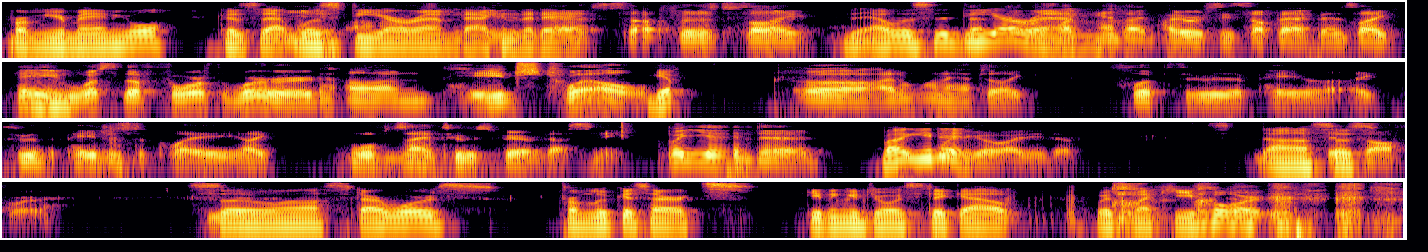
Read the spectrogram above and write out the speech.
from your manual because that was Yeah, DRM back in the day. That stuff is like That was the that, that was like DRM. anti-piracy stuff back then. It's like, hey, Mhm. what's the fourth word on page twelve? Yep. Oh, I don't want to have to like flip through the page, like through the pages to play like Wolfenstein 2: Spear of Destiny. But you did. But you Way to did. go, Idita. Uh, so software. So, uh, Star Wars from LucasArts, getting a joystick out with my keyboard,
